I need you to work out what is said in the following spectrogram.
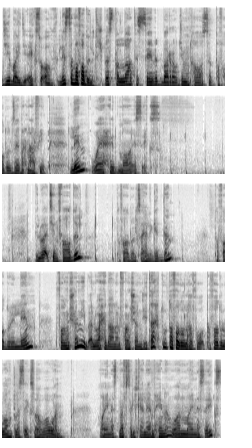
d by dx of لسه ما فاضلتش بس طلعت الثابت بره ودي من خواص التفاضل زي ما إحنا عارفين. ln واحد ناقص x دلوقتي نفاضل تفاضل سهل جدا. تفاضل ال ln function يبقى الواحد على ال function دي تحت وتفاضلها فوق. تفاضل 1 plus x هو 1 minus نفس الكلام هنا 1 minus x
